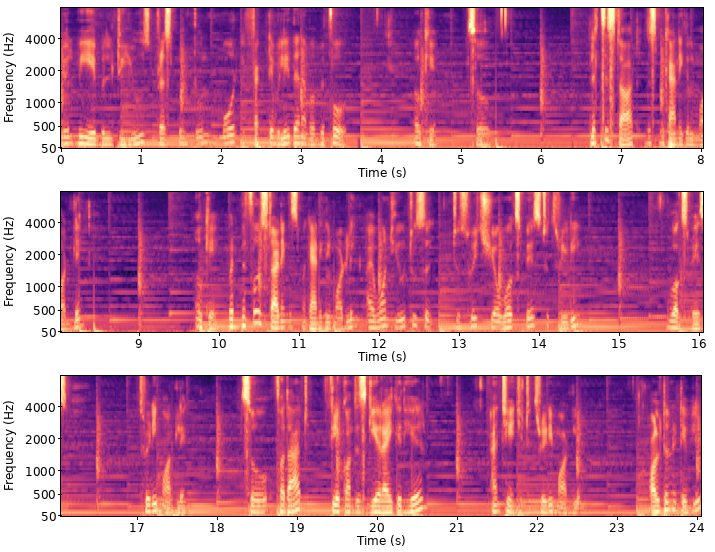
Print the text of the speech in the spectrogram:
you'll be able to use press pull tool more effectively than ever before. Okay, so let's start this mechanical modeling. Okay, but before starting this mechanical modeling, I want you to, to switch your workspace to 3D workspace, 3D modeling. So for that, click on this gear icon here and change it to 3D modeling. Alternatively,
